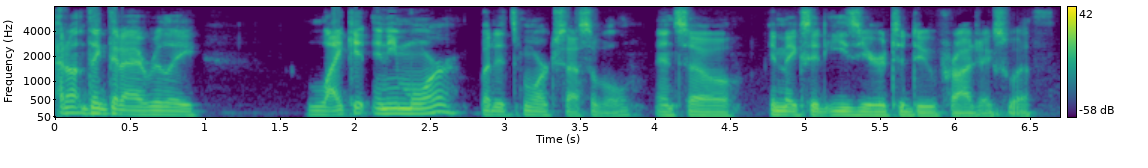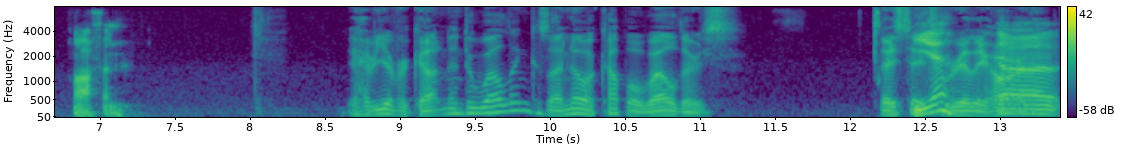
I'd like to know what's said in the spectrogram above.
I don't think that I really like it anymore, but it's more accessible, and so it makes it easier to do projects with often. Have you ever gotten into welding? Because I know a couple welders. They say yeah, it's really hard. Uh,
